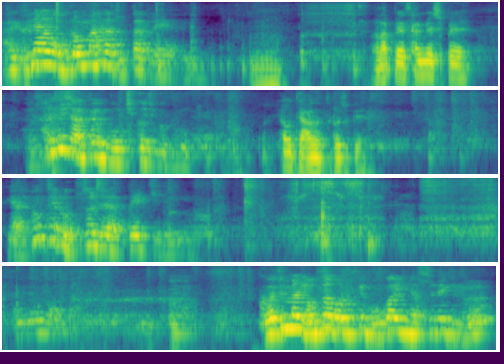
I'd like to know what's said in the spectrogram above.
아니 그냥 우리 엄마 하나 줬다 그래 하나 빼. 살며시 빼. 살면서 안 빼면 뭐 지꺼지고 뭐. 형태 안에 들어줄게. 야 형태를 없어져야 빼지 거짓말 여기다 버릴 게 뭐가 있냐 쓰레기를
